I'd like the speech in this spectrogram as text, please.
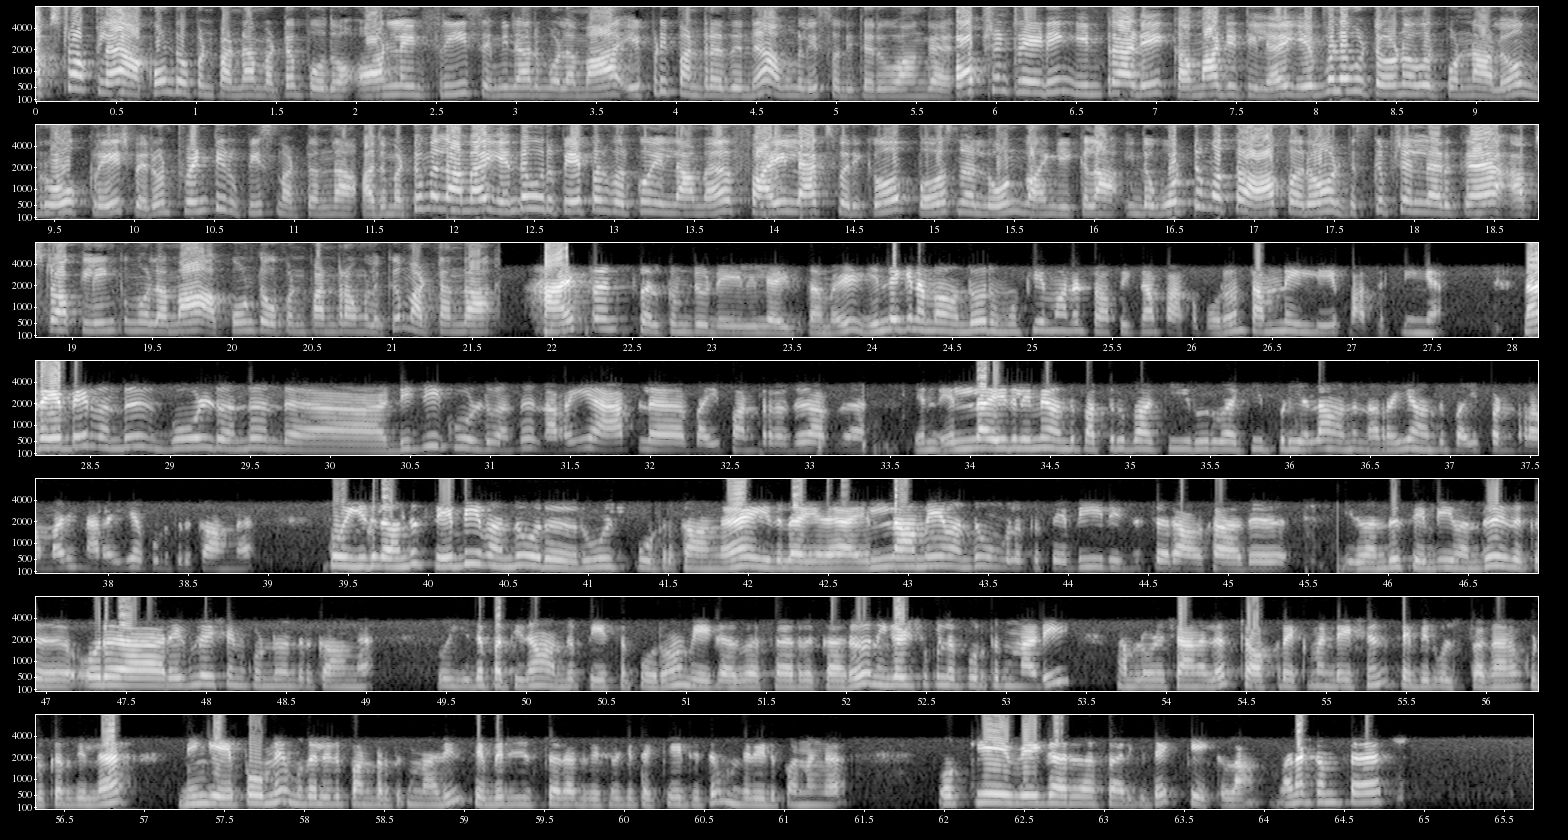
அப்ஸ்டாக்ல account open பண்ணா மட்டும் போதும். ஆன்லைன் ஃப்ரீ செமினார் மூலமா எப்படி பண்றதுன்னு அவங்களே சொல்லி தருவாங்க. ஆப்ஷன் ட்ரேடிங் இன்ட்ராடே கமாடிட்டில எவ்வளவு டேர்ன் ஓவர் பண்ணாலும் ப்ரோக்ரேஜ் வெறும் டுவெண்ட்டி ருபீஸ் மட்டும்தான். அது மட்டும் இல்லாம எந்த ஒரு பேப்பர் ஒர்க்கும் இல்லாம ஃபைவ் லேக்ஸ் வரைக்கும் பர்சனல் லோன் வாங்கிக்கலாம். இந்த ஒட்டுமொத்த ஆஃபரும் டிஸ்கிரிப்ஷன்ல இருக்க அப்ஸ்டாக் லிங்க் மூலமா அக்கவுண்ட் ஓபன் பண்றவங்களுக்கு மட்டும்தான். Hi friends welcome to daily life Tamil. இன்னைக்கு நம்ம வந்து ஒரு முக்கியமான டாபிக் தான் பார்க்க போறோம். தமிழ்லையே பார்த்துருக்கீங்க. நிறைய பேர் வந்து கோல்டு வந்து அந்த டிஜி கோல்டு வந்து நிறைய ஆப்ல பை பண்றது எல்லா இதுலயுமே வந்து பத்து ரூபாய்க்கு இருபது ரூபாய்க்கு இப்படி எல்லாம் வந்து நிறைய வந்து பை பண்ற மாதிரி நிறைய கொடுத்துருக்காங்க. ஸோ இதுல வந்து செபி வந்து ஒரு ரூல்ஸ் போட்டிருக்காங்க. இதுல எல்லாமே வந்து உங்களுக்கு செபி ரிஜிஸ்டர் ஆகாது. இது வந்து செபி வந்து இதுக்கு ஒரு ரெகுலேஷன் கொண்டு வந்திருக்காங்க. ஸோ இதை பற்றி தான் வந்து பேச போகிறோம் வேகர்வா சார் இருக்காரு. நிகழ்ச்சிக்குள்ளே போகிறதுக்கு முன்னாடி நம்மளோட சேனலில் ஸ்டாக் ரெக்கமெண்டேஷன் செபி ரூல்ஸ் பிரகாரம் கொடுக்கறது இல்லை நீங்கள் எப்போவுமே முதலீடு பண்ணுறதுக்கு முன்னாடி செபி ரிஜிஸ்டர் அட்வைசர் கிட்ட கேட்டுட்டு முதலீடு பண்ணுங்க. ஓகே வேகர்வா சார் கிட்ட கேட்கலாம். வணக்கம் சார்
